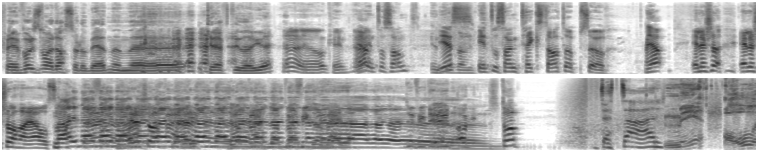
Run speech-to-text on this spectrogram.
Flere folk som har rasshøl og ben enn uh, kreft i Norge. Ja, ja, ok. Ja, ja. Interessant. Yes. interessant tech-startup, sør. Ja. Eller så, eller så, har jeg også Nei, nei, nei! nei, nei, Du fikk det ut. Stopp! Dette er Med all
